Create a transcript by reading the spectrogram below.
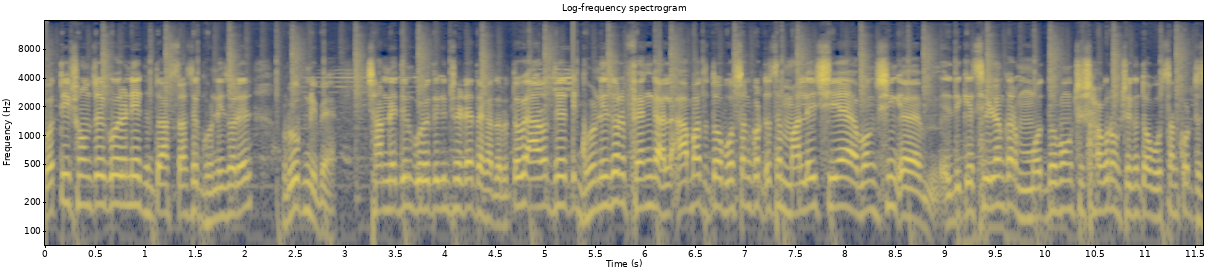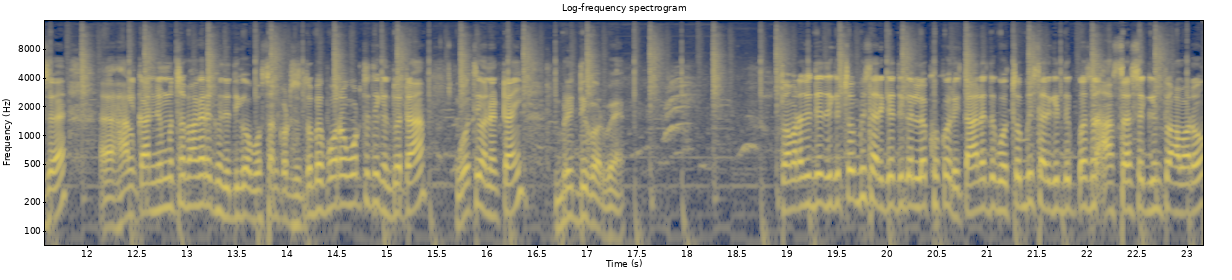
গতি সঞ্চয় করে নিয়ে কিন্তু আস্তে আস্তে ঘূর্ণিঝড়ের রূপ নিবে। সামনের দিনগুলোতে কিন্তু এটা দেখা যাবে। তবে আরও যেহেতু ঘূর্ণিঝড় ফেঙ্গাল, আপাতত অবস্থান করতেছে মালয়েশিয়া এবং এদিকে শ্রীলঙ্কার মধ্যবংশী সাগর অংশে কিন্তু অবস্থান করতেছে। হালকা নিম্নচাপ আকারে কিন্তু এদিকে অবস্থান করতেছে। তবে পরবর্তীতে কিন্তু এটা গতি অনেকটাই বৃদ্ধি করবে। তো আমরা যদি এদিকে চব্বিশ তারিখের দিকে লক্ষ্য করি, তাহলে দেখব চব্বিশ তারিখের দিক আস্তে আস্তে কিন্তু আবারও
